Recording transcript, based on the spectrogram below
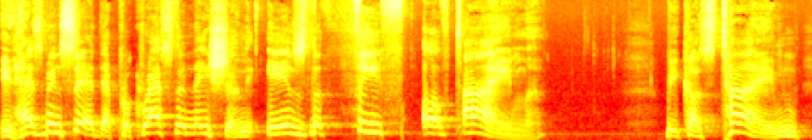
It has been said that procrastination is the thief of time because time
